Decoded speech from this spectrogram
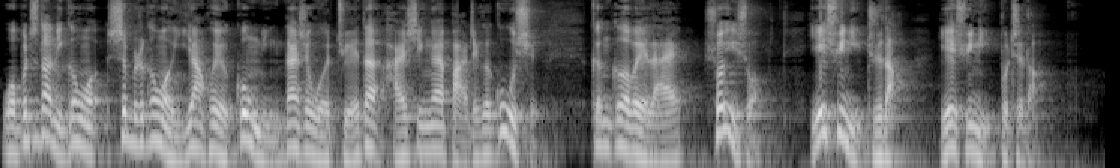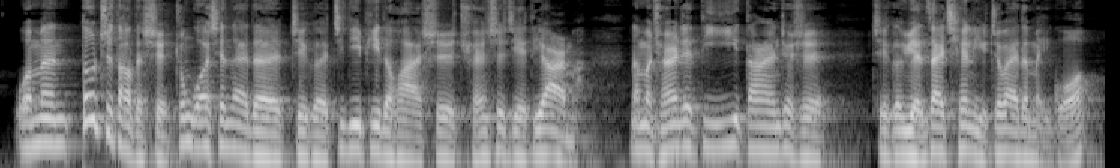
我不知道你跟我是不是跟我一样会有共鸣，但是我觉得还是应该把这个故事跟各位来说一说，也许你知道。也许你不知道，我们都知道的是，中国现在的这个 GDP 的话是全世界第二嘛。那么全世界第一，当然就是这个远在千里之外的美国。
